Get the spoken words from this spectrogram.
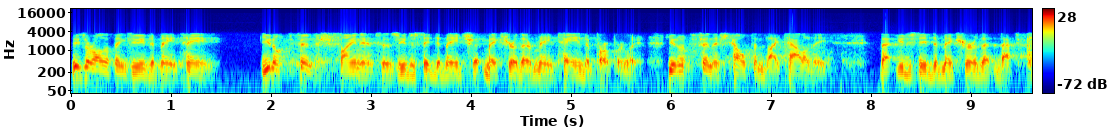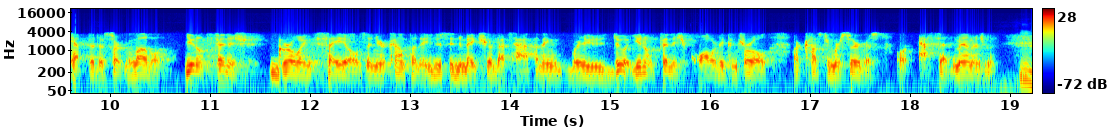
These are all the things you need to maintain. You don't finish finances. You just need to make sure, make sure they're maintained appropriately. You don't finish health and vitality. That you just need to make sure that that's kept at a certain level. You don't finish growing sales in your company. You just need to make sure that's happening where you do it. You don't finish quality control or customer service or asset management. Hmm.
